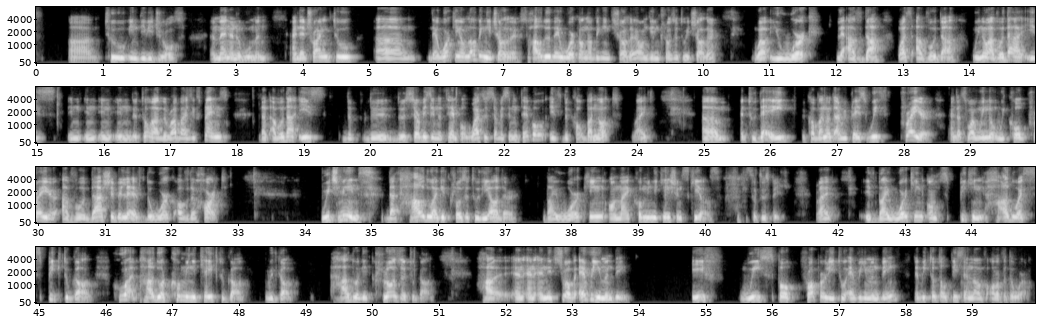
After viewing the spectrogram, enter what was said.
uh, two individuals, a man and a woman, and they're trying to um, they're working on loving each other. So how do they work on loving each other, on getting closer to each other? Well, you work, the avoda. What's avoda? We know avoda is in, in, in, in the Torah, the rabbis explains that avoda is the, the, the service in the temple. What's the service in the temple? It's the korbanot, right? Um, and today, the korbanot are replaced with prayer. And that's why we know we call prayer avoda shebelev, the work of the heart which means that how do I get closer to the other? By working on my communication skills, so to speak, right? Is by working on speaking. How do I speak to God? Who, how do I communicate to God with God? How do I get closer to God? How, and, and, and it's true of every human being. If we spoke properly to every human being, there'd be total peace and love all over the world.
